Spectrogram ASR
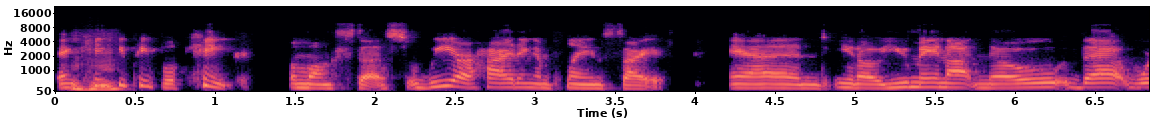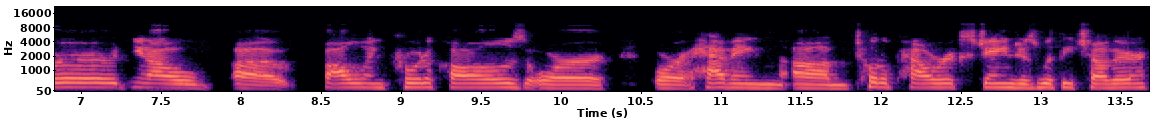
and mm-hmm. kinky people kink amongst us. We are hiding in plain sight, and you know, you may not know that we're you know uh, following protocols or or having um, total power exchanges with each other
